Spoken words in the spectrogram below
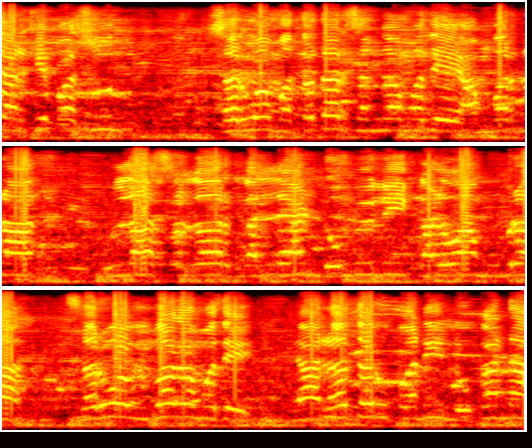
तारखेपासून सर्व मतदारसंघामध्ये अंबरनाथ उल्हासनगर कल्याण डोंबिवली कळवा मुंब्रा सर्व विभागामध्ये या रथ रूपाने लोकांना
